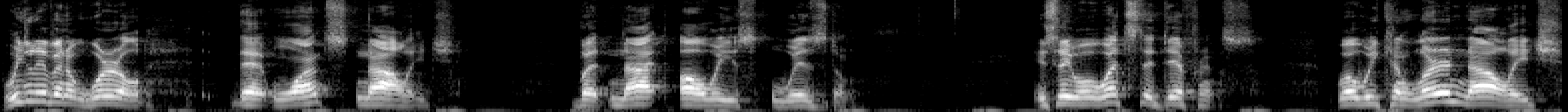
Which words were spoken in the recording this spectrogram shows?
We live in a world that wants knowledge, but not always wisdom. You say, well, what's the difference? Well, we can learn knowledge,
